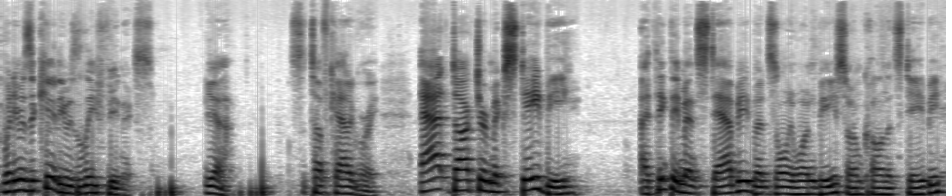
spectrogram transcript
when he was a kid, he was Leaf Phoenix. Yeah, it's a tough category. At Dr. McStaby, I think they meant Stabby, but it's only one B, so I'm calling it Staby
